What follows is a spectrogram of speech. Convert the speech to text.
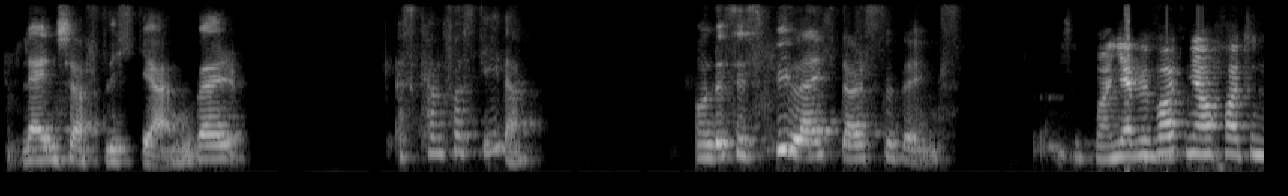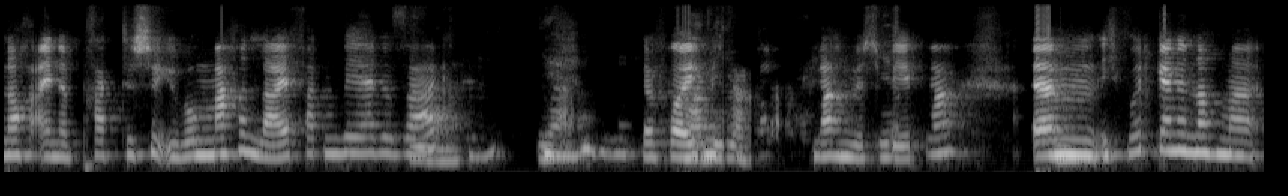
leidenschaftlich gern, weil es kann fast jeder. Und es ist viel leichter, als du denkst. Super. Ja, wir wollten ja auch heute noch eine praktische Übung machen. Live hatten wir ja gesagt. Ja. ja. Da freue ich mich. Das machen wir später. Ja. Ähm, ich würde gerne noch mal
